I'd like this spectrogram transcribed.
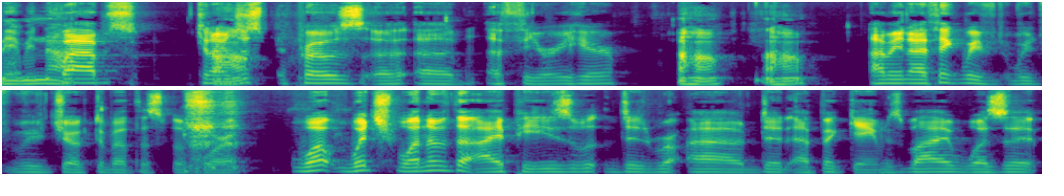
maybe not. Babs, can I Uh-huh. just propose a, a, a theory here? Uh huh. Uh huh. I mean, I think we've we've, we've joked about this before. what which one of the IPs did uh, did Epic Games buy? Was it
